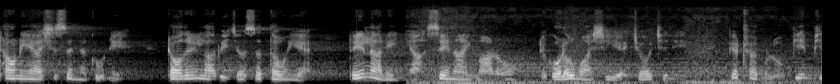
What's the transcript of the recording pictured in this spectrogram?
1982ခုနှစ်တော်သတင်းလာပြီကျော်73ရက်တင်းလာနေ့ည10:00နာရီမှာတော့ဒီကိုယ်လုံးမှာရှိတဲ့ကြောချင်တွေပြတ်ထွက်မလို့ပြင်းပြ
